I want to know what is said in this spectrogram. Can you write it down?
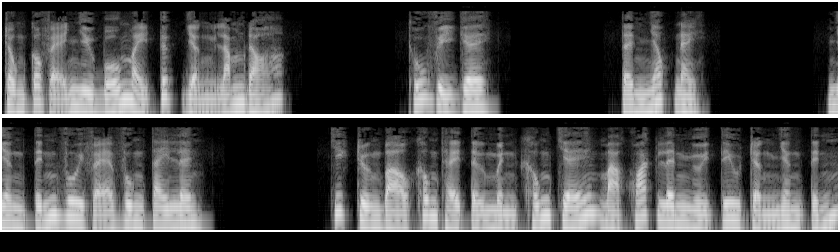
trông có vẻ như bố mày tức giận lắm đó. Thú vị ghê. Tên nhóc này. Nhân tính vui vẻ vung tay lên. Chiếc trường bào không thể tự mình khống chế mà khoác lên người tiêu trần nhân tính.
